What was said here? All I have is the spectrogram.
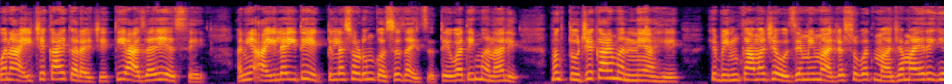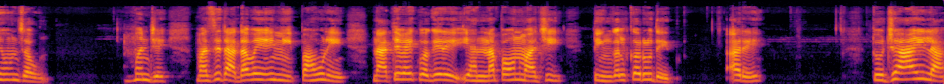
पण आईचे काय करायचे? ती आजारी असते आणि आईला इथे एकटीला सोडून कसं जायचं? तेव्हा ती म्हणाली मग तुझे काय म्हणणे आहे? हे बिनकामाचे ओझे मी माझ्यासोबत माझ्या मायरी घेऊन जाऊ म्हणजे माझे दादा वहिनी पाहुणे नातेवाईक वगैरे यांना पाहून माझी टिंगल करू देत. अरे तुझ्या आईला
